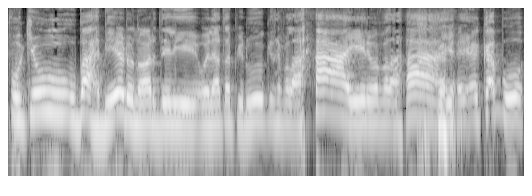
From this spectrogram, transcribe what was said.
Porque o, o barbeiro, na hora dele olhar tua peruca, você vai falar, ah, e ele vai falar, ah, e aí acabou.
